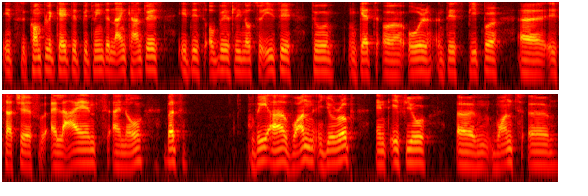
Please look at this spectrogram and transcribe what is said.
it's complicated between the nine countries. It is obviously not so easy to get uh, all these people uh, in such a alliance, I know. But we are one Europe, and if you um, want um,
